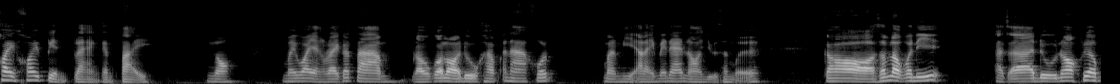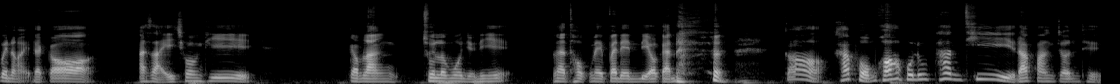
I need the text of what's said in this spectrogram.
ค่อยๆเปลี่ยนแปลงกันไปเนาะไม่ว่าอย่างไรก็ตาม เราก็รอดูครับ อนาคต มันมีอะไรไม่แน่นอนอยู่เสมอ ก็สำหรับวันนี้อาจจะดูนอกเครื่องไปหน่อย แต่ก็อาศัยช่วงที่กำลังชุนลมุนอยู่นี้มาถกในประเด็นเดียวกัน ก็ครับผมขอขอบคุณทุกท่านที่รับฟังจนถึง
